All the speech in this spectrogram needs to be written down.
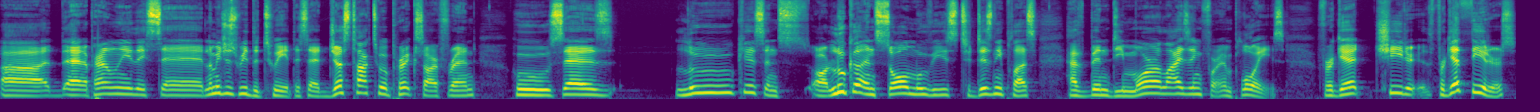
uh, that apparently they said, let me just read the tweet. They said, just talk to a Pixar friend who says Lucas and or Luca and Soul movies to Disney Plus have been demoralizing for employees. forget cheater, forget theaters.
